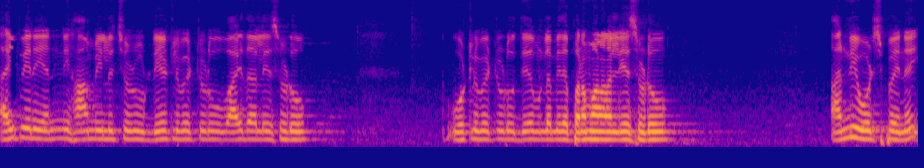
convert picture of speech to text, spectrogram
అయిపోయినాయి అన్ని హామీలు ఇచ్చుడు డేట్లు పెట్టుడు వాయిదాలు వేసుడు ఓట్లు పెట్టుడు దేవుళ్ళ మీద ప్రమాణాలు చేసుడు అన్నీ ఓడిచిపోయినాయి.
